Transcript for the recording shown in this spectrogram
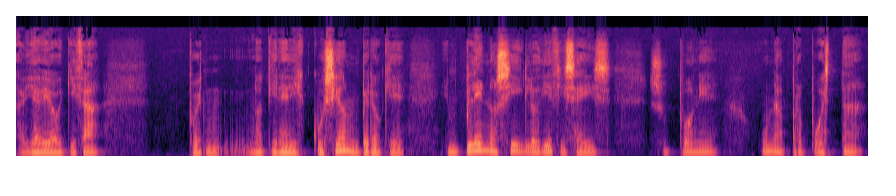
a día de hoy quizá pues no tiene discusión, pero que en pleno siglo XVI supone una propuesta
